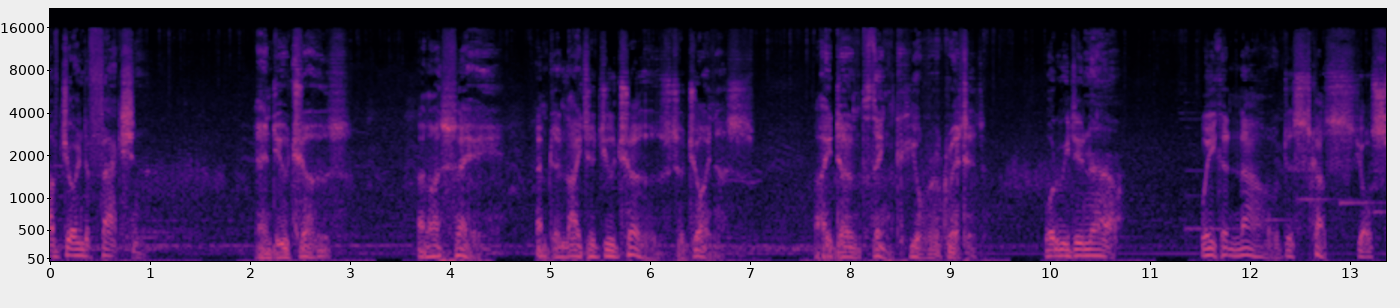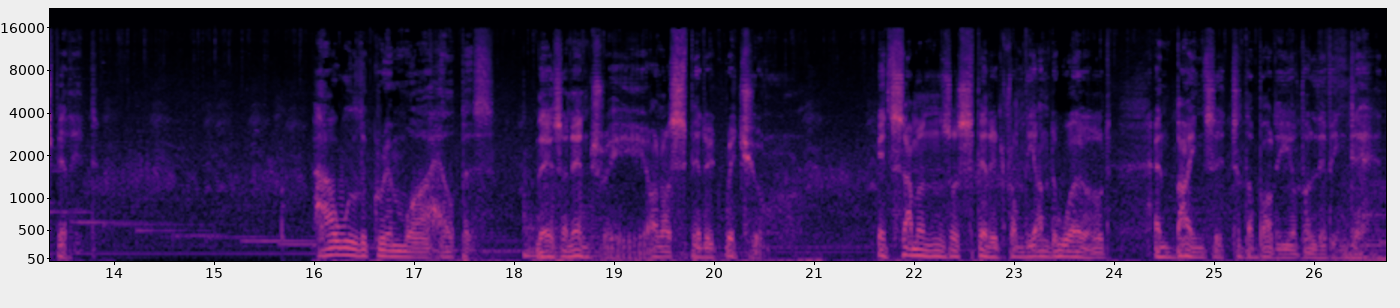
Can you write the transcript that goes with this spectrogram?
I've joined a faction. And you chose. And I must say, I'm delighted you chose to join us. I don't think you'll regret it. What do we do now? We can now discuss your spirit. How will the grimoire help us? There's an entry on a spirit ritual. It summons a spirit from the underworld and binds it to the body of the living dead.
